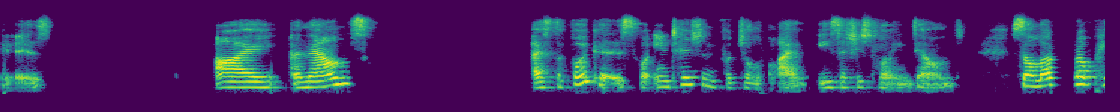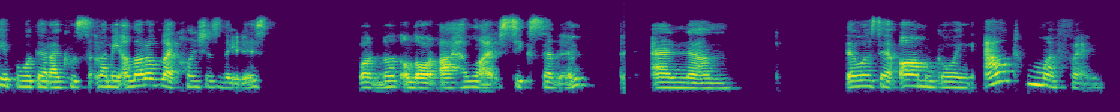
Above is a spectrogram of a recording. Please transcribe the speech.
leaders, I announce as the focus for intention for July is actually slowing down. So a lot of people that I could, I mean, a lot of like conscious leaders, but not a lot. I have like six, seven, and um, there was that oh, I'm going out with my friend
